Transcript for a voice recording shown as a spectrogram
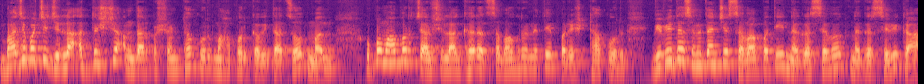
भाजपचे जिल्हा अध्यक्ष आमदार प्रशांत ठाकूर महापौर कविता चौतमल उपमहापौर चारुशिला घरत सभागृह नेते परेश ठाकूर विविध समित्यांचे सभापती नगरसेवक नगरसेविका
